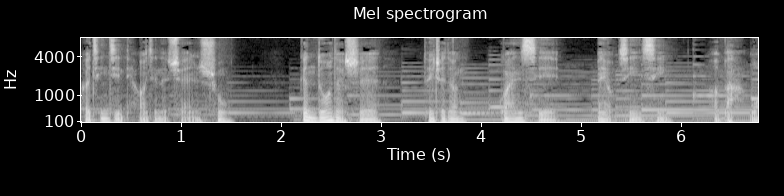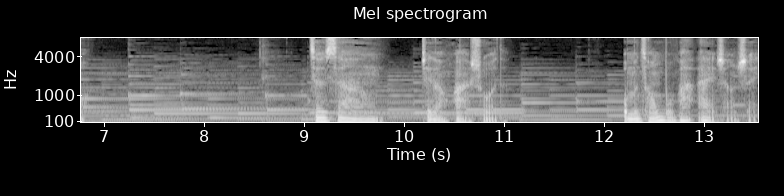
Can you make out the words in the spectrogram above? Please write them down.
和经济条件的悬殊，更多的是对这段关系没有信心和把握。就像这段话说的：“我们从不怕爱上谁，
